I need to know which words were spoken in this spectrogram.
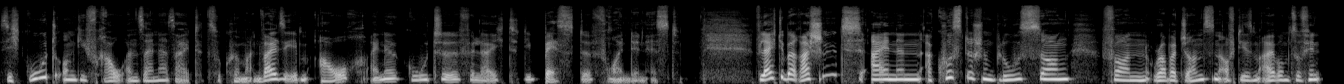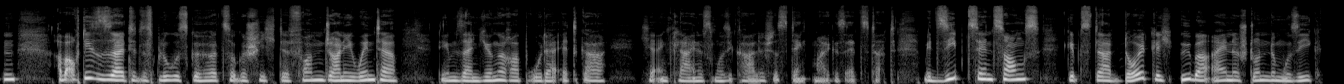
sich gut um die Frau an seiner Seite zu kümmern, weil sie eben auch eine gute, vielleicht die beste Freundin ist. Vielleicht überraschend, einen akustischen Blues-Song von Robert Johnson auf diesem Album zu finden. Aber auch diese Seite des Blues gehört zur Geschichte von Johnny Winter, dem sein jüngerer Bruder Edgar hier ein kleines musikalisches Denkmal gesetzt hat. Mit 17 Songs gibt's da deutlich über eine Stunde Musik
